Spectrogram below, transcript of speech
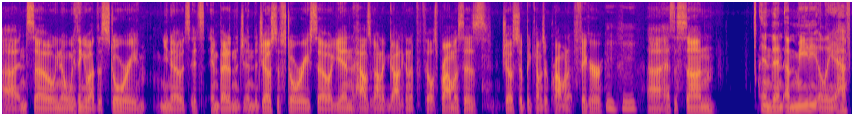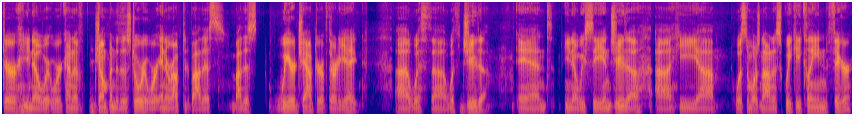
Uh, and so, you know, when we think about the story, you know, it's it's embedded in the, in the Joseph story. So again, how's God, God going to fulfill His promises? Joseph becomes a prominent figure Mm-hmm. uh, as the son. And then immediately after, you know, we're, we're kind of jumping to the story. We're interrupted by this by this weird chapter of 38 uh, with uh, with Judah, and you know we see in Judah uh, he uh, was not a squeaky clean figure.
